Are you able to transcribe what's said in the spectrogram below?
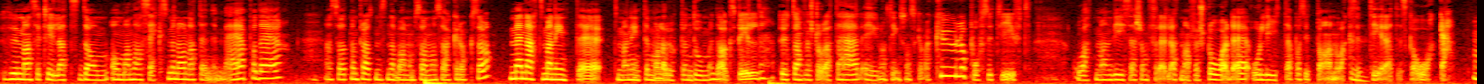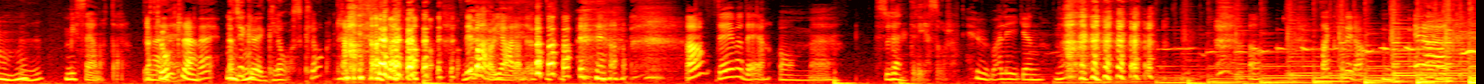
Hur man ser till att de, om man har sex med någon, att den är med på det. Alltså att man pratar med sina barn om sådana saker också. Men att man inte, att man inte målar upp en domedagsbild utan förstår att det här är ju någonting som ska vara kul och positivt. Och att man visar som förälder att man förstår det och litar på sitt barn och accepterar att det ska åka. Mhm. Missar jag något där? Jag Nej, tror inte det. Nej, jag tycker det är glasklart. Det är bara att göra nu. Ja, det var det om eh, studentresor. Huvaligen. Tack för idag. Hej då!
